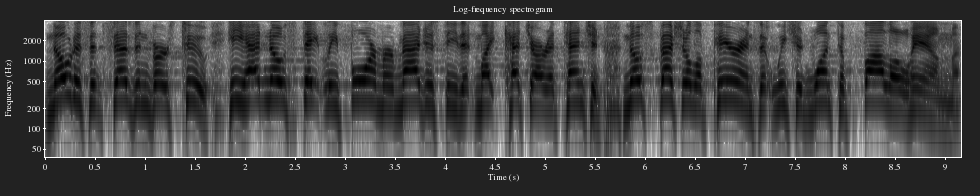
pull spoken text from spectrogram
Notice it says in verse 2 He had no stately form or majesty that might catch our attention, no special appearance that we should want to follow him.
